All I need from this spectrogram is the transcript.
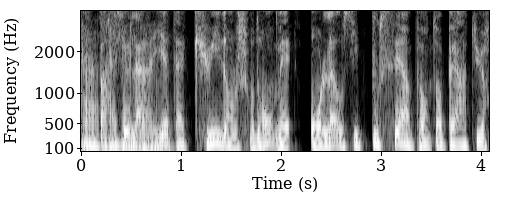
Ah, parce que la rillette rillettes a cuit dans le chaudron, mais on l'a aussi poussé un peu en température.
